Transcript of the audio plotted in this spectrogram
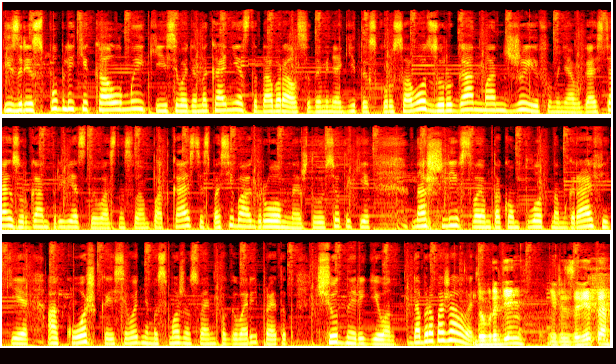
из республики Калмыкии. Сегодня наконец-то добрался до меня гид-экскурсовод Зурган Манджиев у меня в гостях. Зурган, приветствую вас на своем подкасте. Спасибо огромное, что вы все-таки нашли в своем таком плотном графике окошко, и сегодня мы сможем с вами поговорить про этот чудный регион. Добро пожаловать! Добрый день, Елизавета.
